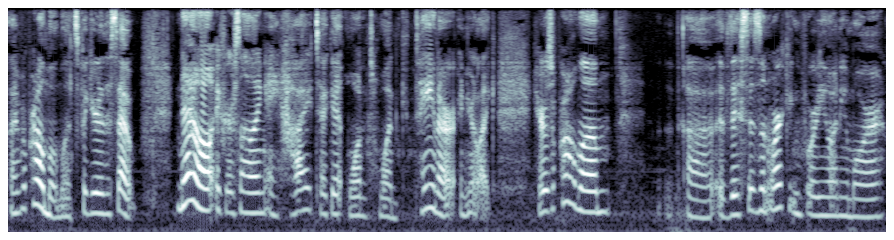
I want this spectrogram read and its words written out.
I have a problem. Let's figure this out. Now, if you're selling a high ticket one to one container and you're like, here's a problem, uh, this isn't working for you anymore,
